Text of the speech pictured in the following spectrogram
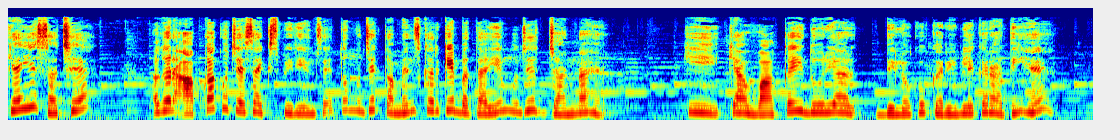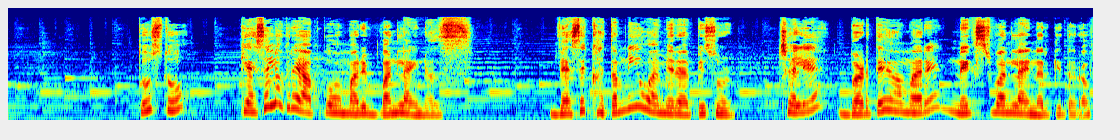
क्या ये सच है? अगर आपका कुछ ऐसा एक्सपीरियंस है तो मुझे कमेंट्स करके बताइए, मुझे जानना है कि क्या वाकई दूरियाँ दिलों को करीब लेकर आती हैं? दोस्तों, कैसे लग रहे हैं आपको हमारे वन लाइनर्स वैसे खत्म नहीं हुआ है मेरा एपिसोड चलिए, बढ़ते हैं हमारे नेक्स्ट वन लाइनर की तरफ़।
